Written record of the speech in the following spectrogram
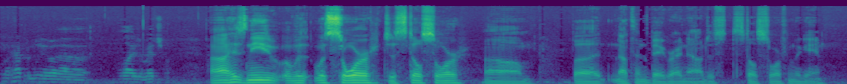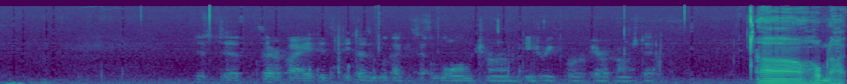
What happened to uh, Elijah Mitchell? Uh, his knee was, was sore, just still sore, um, but nothing big right now, just still sore from the game. Just to clarify, it, it doesn't look like it's a long-term injury for Arik Armstead. Uh, hope not.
